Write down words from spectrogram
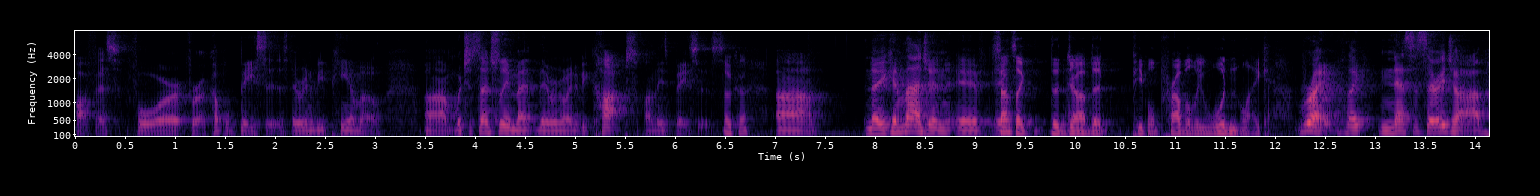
Office for for a couple bases. They were going to be PMO, um, which essentially meant they were going to be cops on these bases. Okay. Um, now you can imagine if, if Sounds like the job that people probably wouldn't like. Right, like necessary job.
